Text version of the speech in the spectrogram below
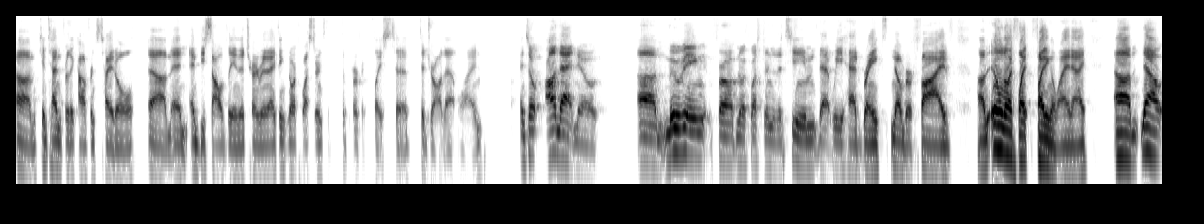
um, contend for the conference title um, and and be solidly in the tournament. I think Northwestern's the, the perfect place to to draw that line. And so on that note, um, moving from Northwestern to the team that we had ranked number five, um, Illinois Fight, Fighting Illini. Um, now,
